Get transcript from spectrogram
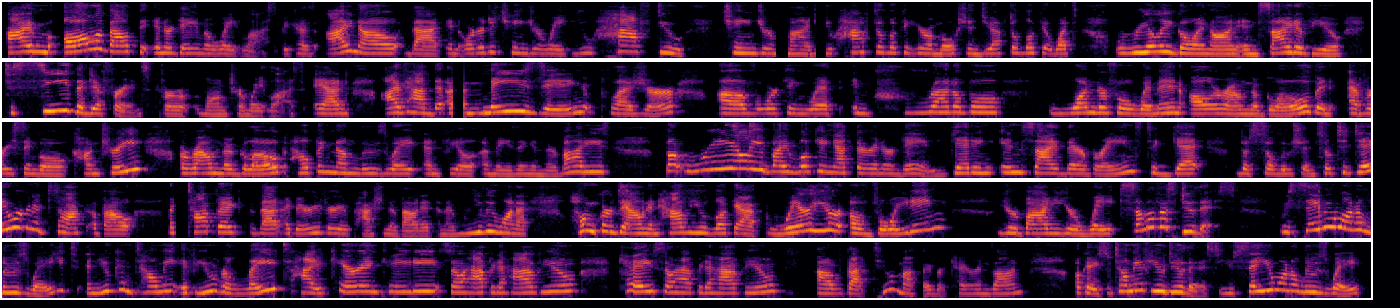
I'm all about the inner game of weight loss because I know that in order to change your weight, you have to change your mind. You have to look at your emotions. You have to look at what's really going on inside of you to see the difference for long term weight loss. And I've had the amazing pleasure of working with incredible wonderful women all around the globe in every single country around the globe, helping them lose weight and feel amazing in their bodies. But really, by looking at their inner game, getting inside their brains to get the solution. So, today we're going to talk about a topic that I'm very, very passionate about it. And I really want to hunker down and have you look at where you're avoiding your body, your weight. Some of us do this we say we want to lose weight, and you can tell me if you relate. Hi, Karen, Katie, so happy to have you. Kay, so happy to have you. I've got two of my favorite Karens on. Okay, so tell me if you do this. You say you want to lose weight,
